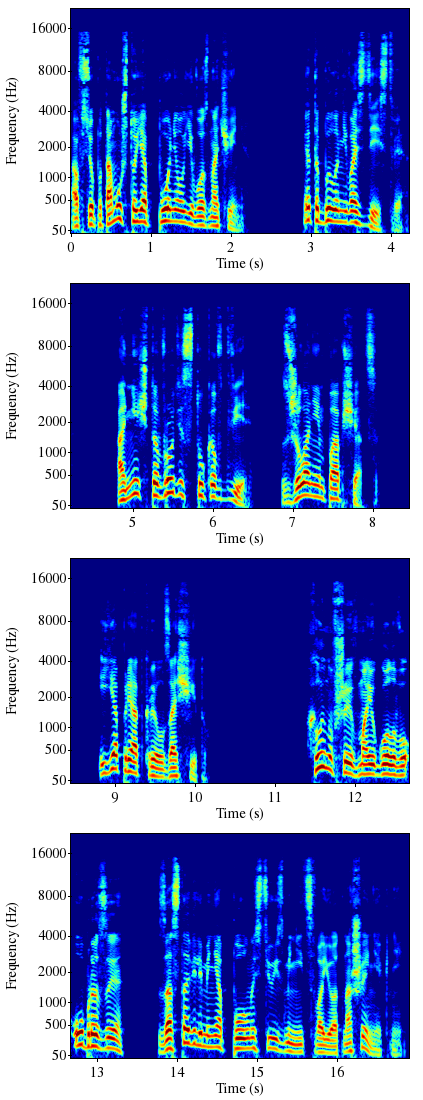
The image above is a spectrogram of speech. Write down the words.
А все потому, что я понял его значение. Это было не воздействие, а нечто вроде стука в дверь, с желанием пообщаться. И я приоткрыл защиту. Хлынувшие в мою голову образы заставили меня полностью изменить свое отношение к ней.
